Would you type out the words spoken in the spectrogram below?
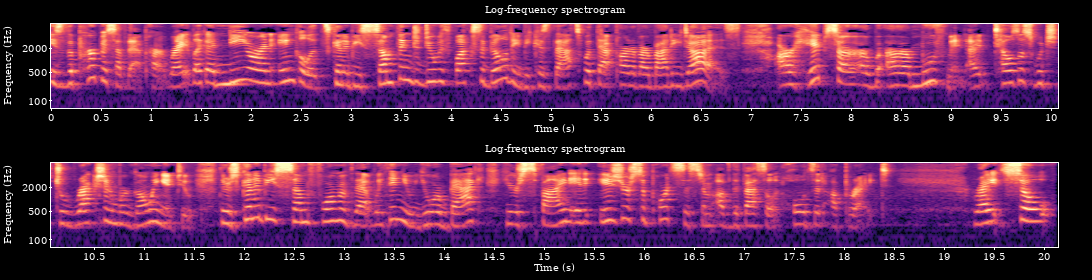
is the purpose of that part right? Like a knee or an ankle it's going to be something to do with flexibility because that's what that part of our body does. Our hips are, are, are our movement. It tells us which direction we're going into. There's going to be some form of that within you. Your back your spine fine. It is your support system of the vessel, it holds it upright. Right? So,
